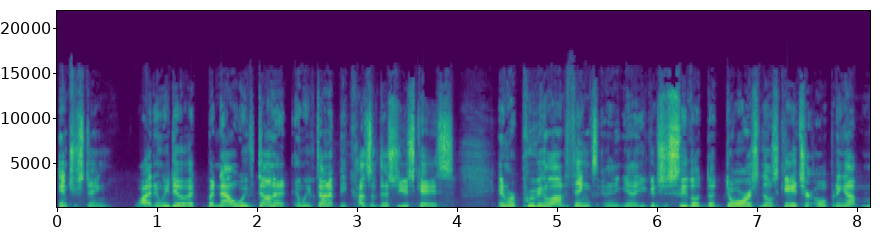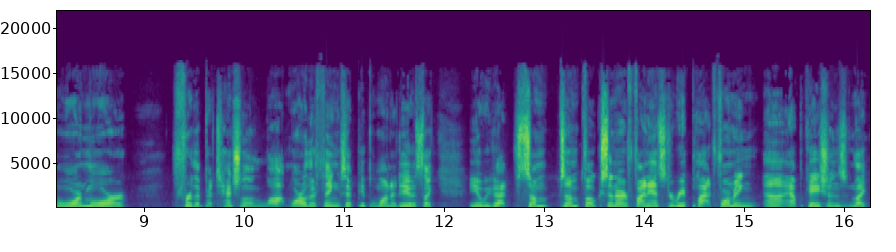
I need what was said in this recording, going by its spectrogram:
interesting. Why didn't we do it? But now we've done it, and we've done it because of this use case, and we're proving a lot of things. And you know, you can just see the, the doors and those gates are opening up more and more for the potential. A lot more other things that people want to do. It's like you know, we got some some folks in our finance to replatforming uh, applications, and like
